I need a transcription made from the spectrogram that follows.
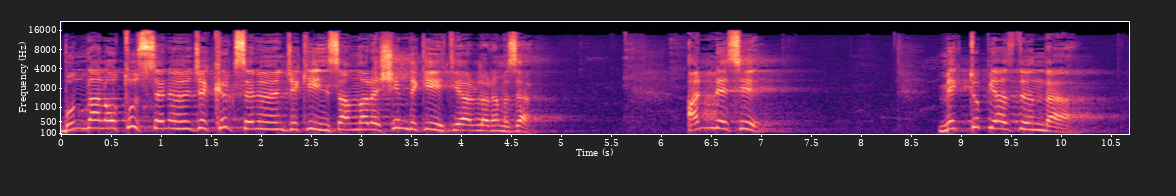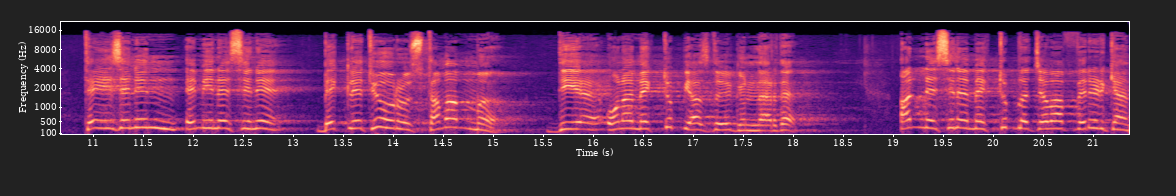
bundan 30 sene önce 40 sene önceki insanlara şimdiki ihtiyarlarımıza annesi mektup yazdığında teyzenin eminesini bekletiyoruz tamam mı? diye ona mektup yazdığı günlerde annesine mektupla cevap verirken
